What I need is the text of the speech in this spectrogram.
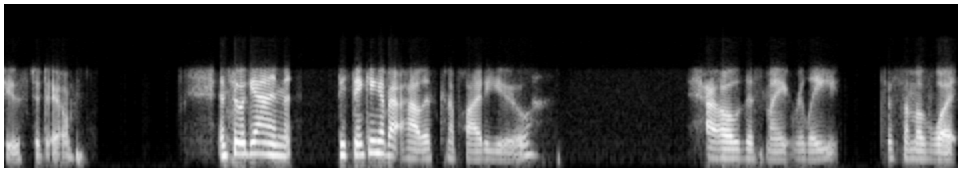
choose to do. And so again, be thinking about how this can apply to you, how this might relate to some of what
